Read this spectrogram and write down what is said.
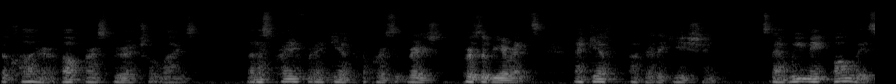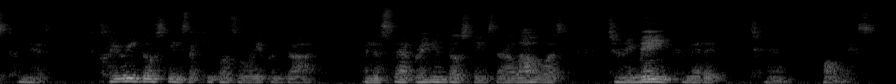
the clutter of our spiritual lives, let us pray for that gift of perseverance, that gift of dedication, so that we may always commit to clearing those things that keep us away from God and instead bring in those things that allow us to remain committed to Him always.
